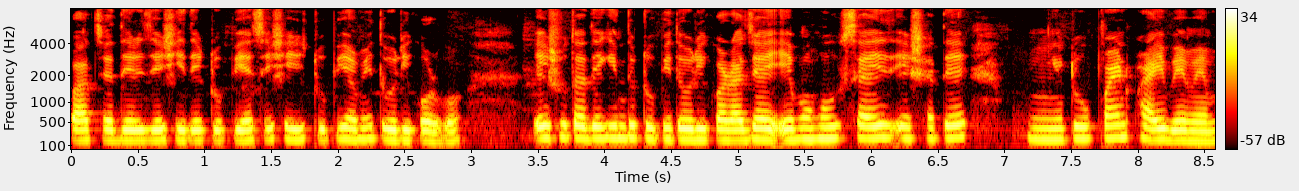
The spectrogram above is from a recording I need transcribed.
বাচ্চাদের যে শীতের টুপি আছে সেই টুপি আমি তৈরি করব। এই সুতা দিয়ে কিন্তু টুপি তৈরি করা যায় এবং হুক সাইজ এর সাথে টু পয়েন্ট ফাইভ এমএম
